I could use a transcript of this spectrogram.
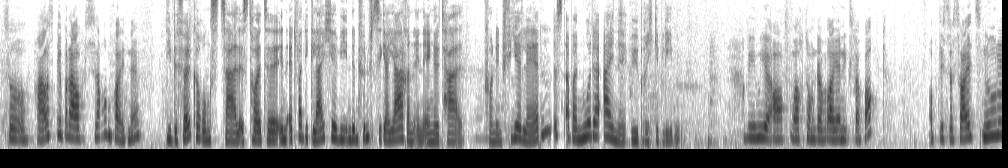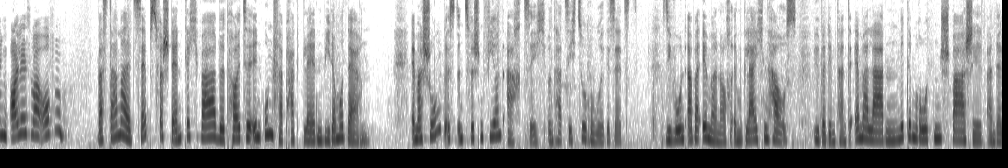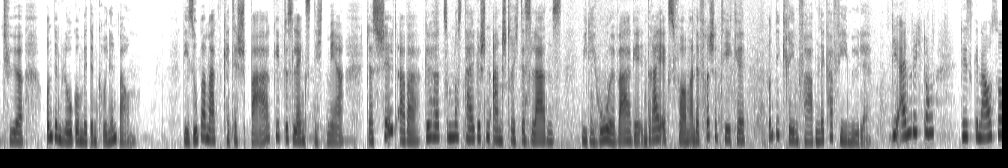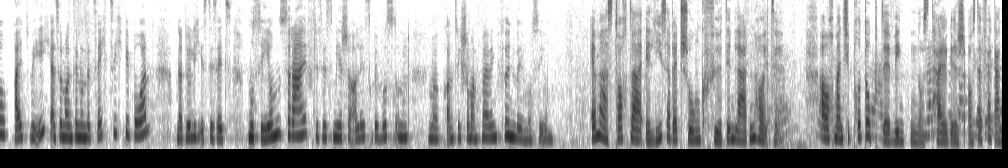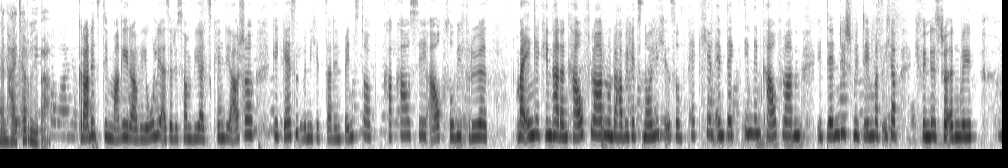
so Hausgebrauchssachen halt. Ne? Die Bevölkerungszahl ist heute in etwa die gleiche wie in den 50er Jahren in Engeltal. Von den vier Läden ist aber nur der eine übrig geblieben. Wie wir aufgemacht haben, da war ja nichts verpackt. Ob das Salz, Nudeln, alles war offen. Was damals selbstverständlich war, wird heute in Unverpacktläden wieder modern. Emma Schunk ist inzwischen 84 und hat sich zur Ruhe gesetzt. Sie wohnt aber immer noch im gleichen Haus, über dem Tante-Emma-Laden mit dem roten Sparschild an der Tür und dem Logo mit dem grünen Baum. Die Supermarktkette Spar gibt es längst nicht mehr. Das Schild aber gehört zum nostalgischen Anstrich des Ladens, wie die hohe Waage in Dreiecksform an der frische Theke und die cremefarbene Kaffeemühle. Die Einrichtung, die ist genauso alt wie ich, also 1960 geboren. Natürlich ist es jetzt museumsreif, das ist mir schon alles bewusst und man kann sich schon manchmal ein wenig fühlen wie im Museum. Emmas Tochter Elisabeth Schunk führt den Laden heute. Auch manche Produkte winken nostalgisch aus der Vergangenheit herüber. Gerade jetzt die Maggi Ravioli, also das haben wir als Kind ja auch schon gegessen. Wenn ich jetzt da den Benstop Kakao sehe, auch so wie früher. Mein Enkelkind hat einen Kaufladen und da habe ich jetzt neulich so Päckchen entdeckt in dem Kaufladen, identisch mit dem, was ich habe. Ich finde es schon irgendwie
